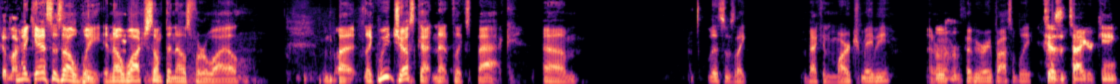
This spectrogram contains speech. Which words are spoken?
Good luck. My guess is I'll wait and I'll watch something else for a while. But like we just got Netflix back. Um this was like back in March maybe. I don't remember February possibly because of Tiger King.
